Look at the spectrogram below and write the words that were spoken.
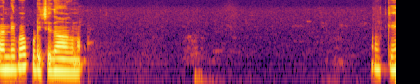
கண்டிப்பாக பிடிச்சி தான் ஆகணும். ஓகே.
